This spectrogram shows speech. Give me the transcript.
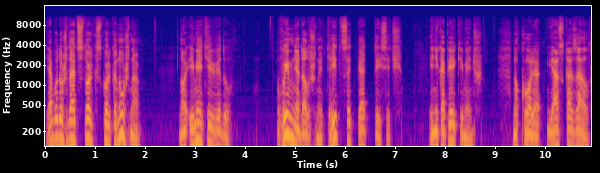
Я буду ждать столько, сколько нужно, но имейте в виду, вы мне должны тридцать пять тысяч, и ни копейки меньше. Но, Коля, я сказал,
